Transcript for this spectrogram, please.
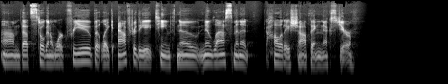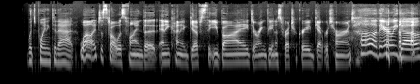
Um, that's still going to work for you, but like after the 18th, no, no last minute holiday shopping next year. What's pointing to that? Well, I just always find that any kind of gifts that you buy during Venus retrograde get returned. Oh, there we go.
